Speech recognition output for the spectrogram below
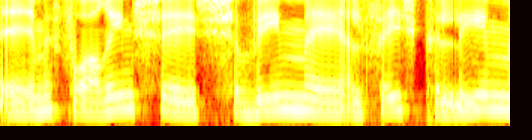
אה, מפוארים ששווים אה, אלפי שקלים,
